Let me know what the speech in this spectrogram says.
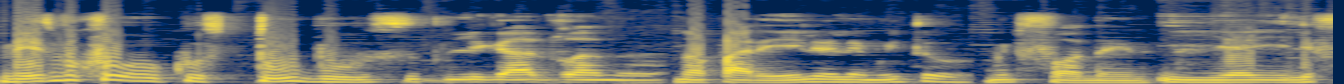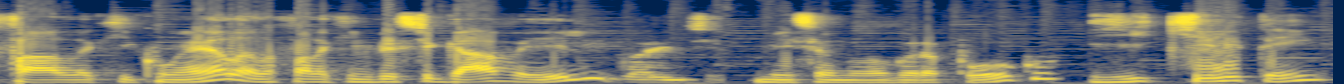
Mesmo com, com os tubos ligados lá no, no, aparelho, ele é muito, muito foda ainda. E aí ele fala aqui com ela, ela fala que investigava ele, igual a gente mencionou agora há pouco, e que ele tem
